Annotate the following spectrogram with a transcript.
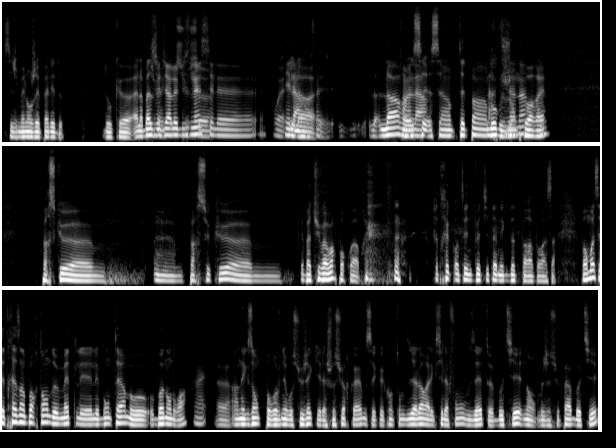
si je mélangeais pas les deux. Donc euh, à la base, Je veux dire le business et le. Ouais, Et l'art, en fait. L'art, Enfin, c'est- peut-être pas un mot que j'emploierais parce que parce que eh ben tu vas voir pourquoi après. Je vais te raconter une petite anecdote par rapport à ça. Pour moi, c'est très important de mettre les, les bons termes au, au bon endroit. Ouais. Euh, un exemple pour revenir au sujet qui est la chaussure quand même, c'est que quand on me dit alors Alexis Lafont, vous êtes bottier, non, je suis pas bottier.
